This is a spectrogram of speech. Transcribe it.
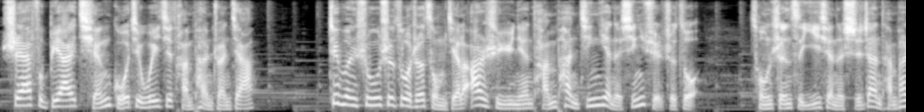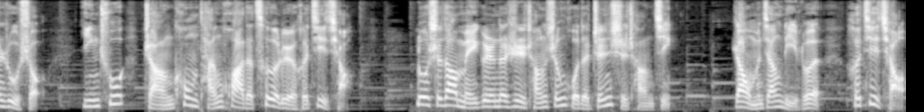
是 FBI 前国际危机谈判专家。这本书是作者总结了二十余年谈判经验的心血之作，从生死一线的实战谈判入手，引出掌控谈话的策略和技巧，落实到每个人的日常生活的真实场景，让我们将理论和技巧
